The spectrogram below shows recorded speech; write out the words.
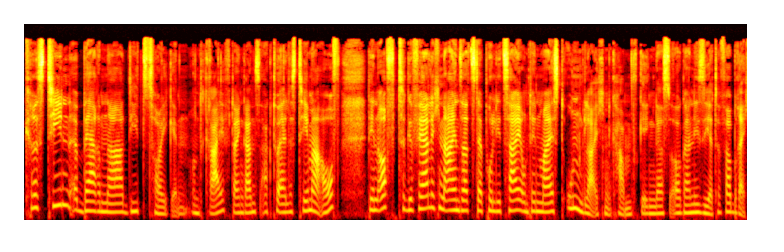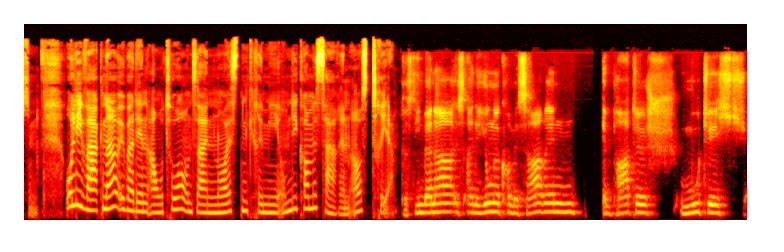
Christine Bernard die Zeugin und greift ein ganz aktuelles Thema auf, den oft gefährlichen Einsatz der Polizei und den meist ungleichen Kampf gegen das organisierte Verbrechen. Uli Wagner über den Autor und seinen neuesten Krimi um die Kommissarin aus Trier. Christine Bernard ist eine junge Kommissarin, empathisch, mutig,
